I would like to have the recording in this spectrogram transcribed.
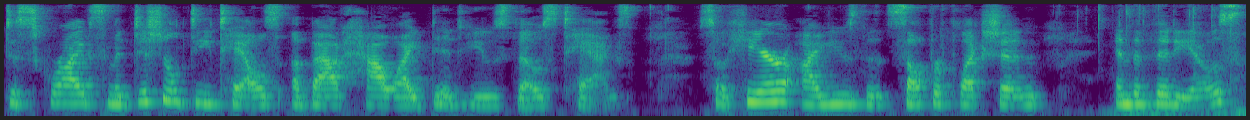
describe some additional details about how I did use those tags. So here I use the self-reflection in the videos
